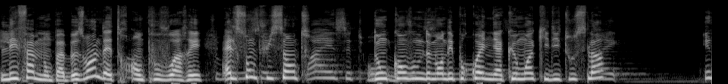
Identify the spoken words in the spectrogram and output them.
Les femmes n'ont pas besoin d'être empouvoirées, elles sont puissantes. Donc quand vous me demandez pourquoi il n'y a que moi qui dis tout cela, je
